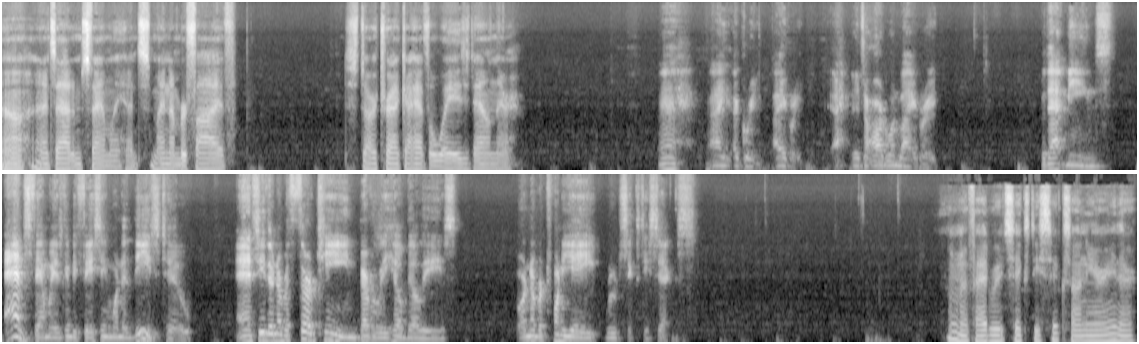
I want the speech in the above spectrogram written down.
Oh, that's Addams family. That's my number five. Star Trek, I have a ways down there. Eh, I agree. I agree. It's a hard one, but I agree. But that means Addams Family is going to be facing one of these two. And it's either number 13, Beverly Hillbillies, or number 28, Route 66. I don't know if I had Route 66 on here either.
